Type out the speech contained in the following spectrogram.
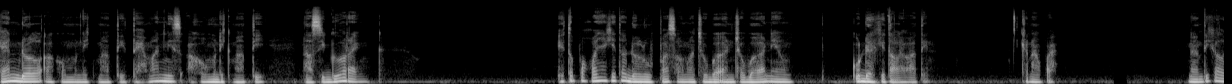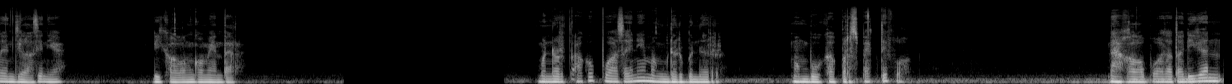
cendol aku menikmati teh manis aku menikmati nasi goreng. Itu pokoknya kita udah lupa sama cobaan-cobaan yang udah kita lewatin. Kenapa? Nanti kalian jelasin ya di kolom komentar. Menurut aku puasa ini emang bener-bener membuka perspektif loh. Nah kalau puasa tadi kan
